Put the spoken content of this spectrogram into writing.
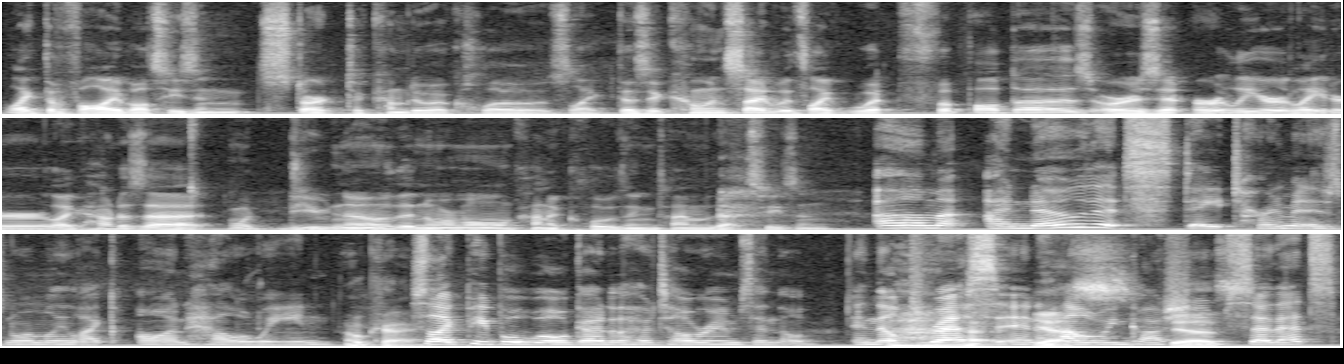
like the volleyball season start to come to a close? Like does it coincide with like what football does or is it earlier or later? Like how does that what do you know the normal kind of closing time of that season? Um i know that state tournament is normally like on halloween Okay. So like people will go to the hotel rooms and they'll and they'll dress in Yes, Halloween costumes. yes. So that's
